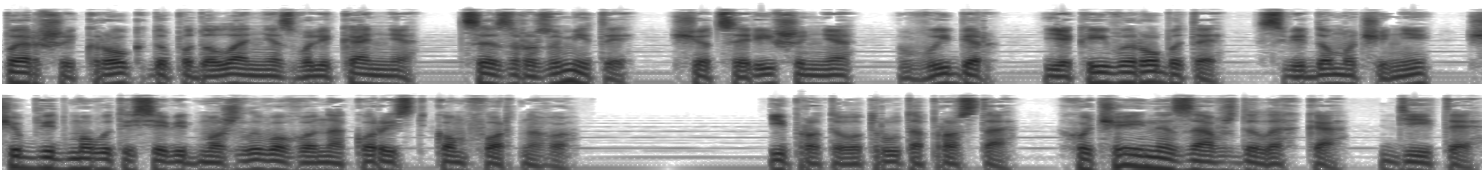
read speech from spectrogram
перший крок до подолання зволікання це зрозуміти, що це рішення, вибір, який ви робите, свідомо чи ні, щоб відмовитися від можливого на користь комфортного. І протиотрута проста, хоча й не завжди легка, дійте.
